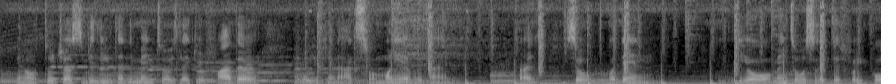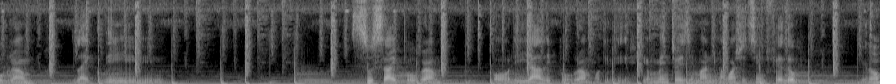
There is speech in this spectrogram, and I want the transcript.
you know, to just believe that the mentor is like your father who you can ask for money every time, right? So, but then your mentor was selected for a program like the suicide program or the YALI program or the, your mentor is a Mandela Washington Fellow, you know,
